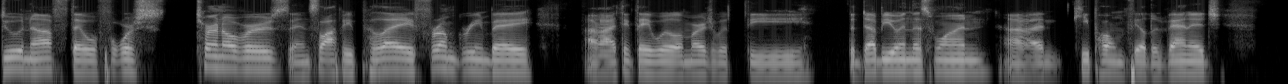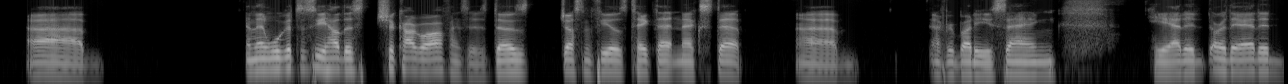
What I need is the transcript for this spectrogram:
do enough. They will force turnovers and sloppy play from Green Bay. Uh, I think they will emerge with the the W in this one uh, and keep home field advantage. Uh, and then we'll get to see how this Chicago offense is. Does Justin Fields take that next step? Uh, everybody's saying he added or they added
